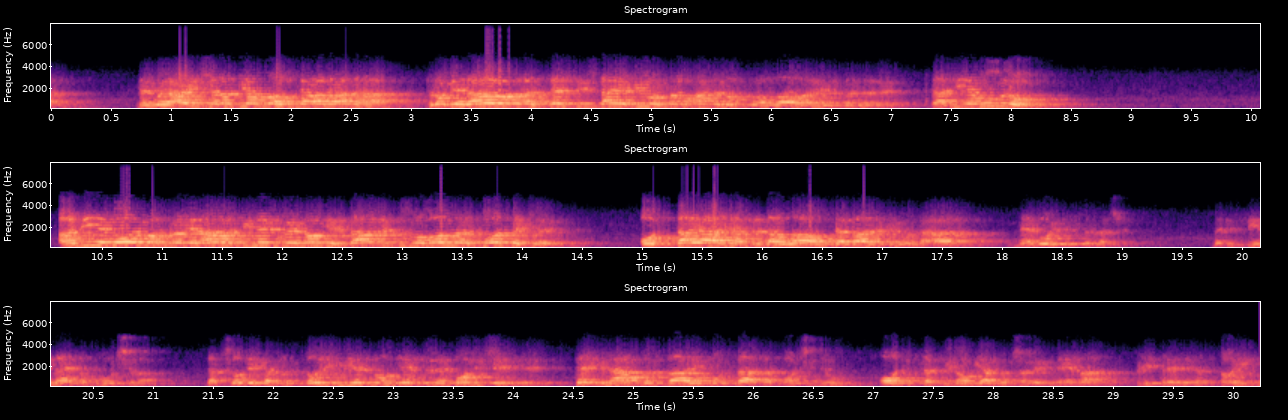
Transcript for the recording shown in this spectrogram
Nego je Aisha radi Allahu ta'ala anha provjeravala na srci šta je bilo sa Muhammedom sallallahu alaihi wa sallam. Da nije umro. A nije morala provjeravati njegove noge. Same su govorile da su otekle. Od pred Allahom ta'ala ta'ala. Ne bojte se dače. Medicina je dokučila da čovjek ako stoji u jednom mjestu ne pomiče se, tek nakon dva i pol sata počinju oticati noge ako čovjek nema pripreme da stoji.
